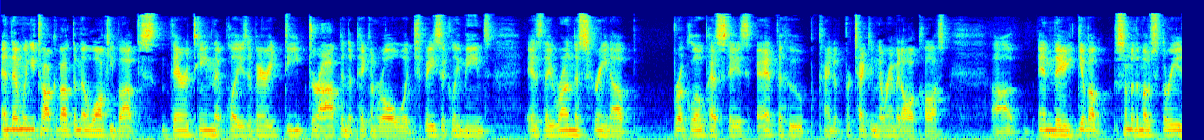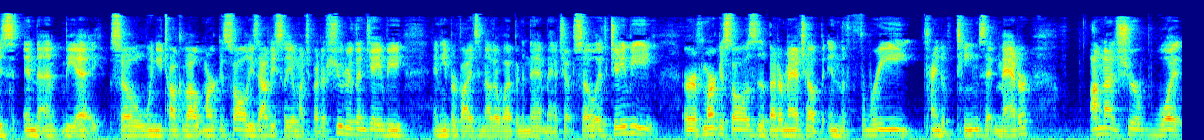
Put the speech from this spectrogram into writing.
And then when you talk about the Milwaukee Bucks, they're a team that plays a very deep drop in the pick and roll, which basically means as they run the screen up, Brook Lopez stays at the hoop, kind of protecting the rim at all costs. Uh, and they give up some of the most threes in the NBA. So when you talk about Marc Gasol, he's obviously a much better shooter than JV, and he provides another weapon in that matchup. So if JV or if Marc Gasol is a better matchup in the three kind of teams that matter, I'm not sure what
